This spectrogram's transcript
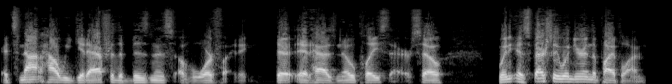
It's not how we get after the business of warfighting. It has no place there. So, when, especially when you're in the pipeline,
